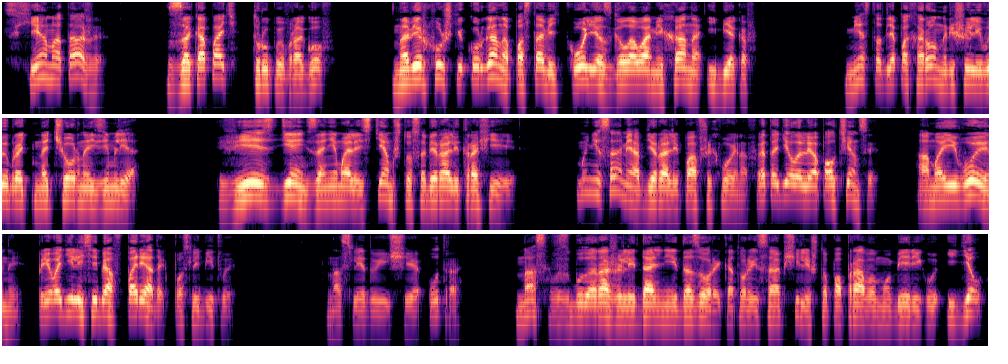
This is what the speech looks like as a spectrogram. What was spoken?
Схема та же. Закопать трупы врагов, на верхушке кургана поставить колья с головами хана и беков. Место для похорон решили выбрать на черной земле. Весь день занимались тем, что собирали трофеи. Мы не сами обдирали павших воинов, это делали ополченцы, а мои воины приводили себя в порядок после битвы. На следующее утро нас взбудоражили дальние дозоры, которые сообщили, что по правому берегу Идел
